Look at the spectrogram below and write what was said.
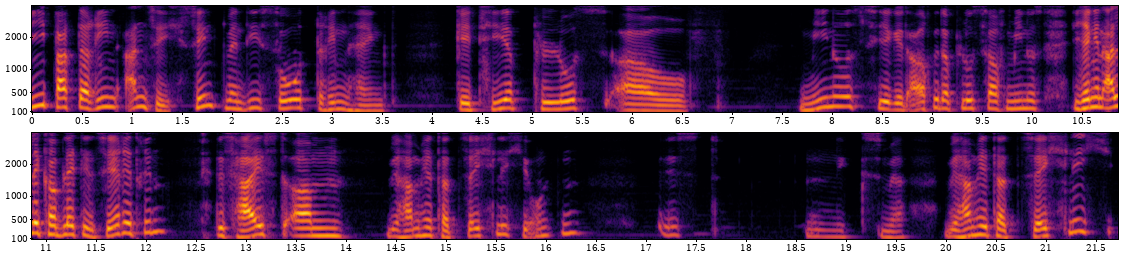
Die Batterien an sich sind, wenn die so drin hängt, geht hier Plus auf Minus, hier geht auch wieder Plus auf Minus. Die hängen alle komplett in Serie drin. Das heißt, ähm, wir haben hier tatsächlich, hier unten ist nichts mehr. Wir haben hier tatsächlich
